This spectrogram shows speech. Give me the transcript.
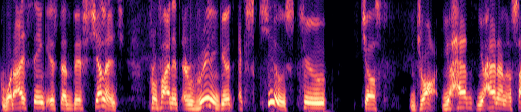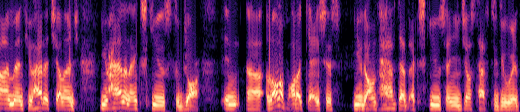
what I think is that this challenge provided a really good excuse to just draw. You had, you had an assignment, you had a challenge, you had an excuse to draw. In uh, a lot of other cases, you don't have that excuse and you just have to do it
